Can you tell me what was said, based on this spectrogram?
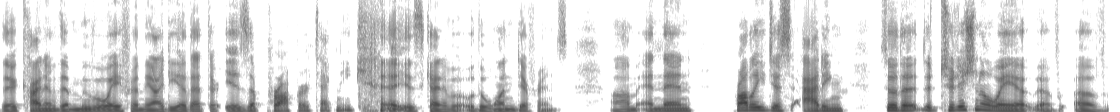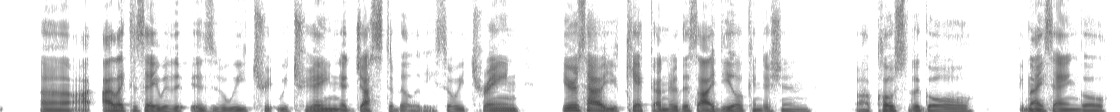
the kind of the move away from the idea that there is a proper technique Mm. is kind of the one difference, um, and then probably just adding. So the the traditional way of of, of uh, I, I like to say with it is we we train adjustability. So we train. Here's how you kick under this ideal condition, uh, close to the goal, nice angle.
